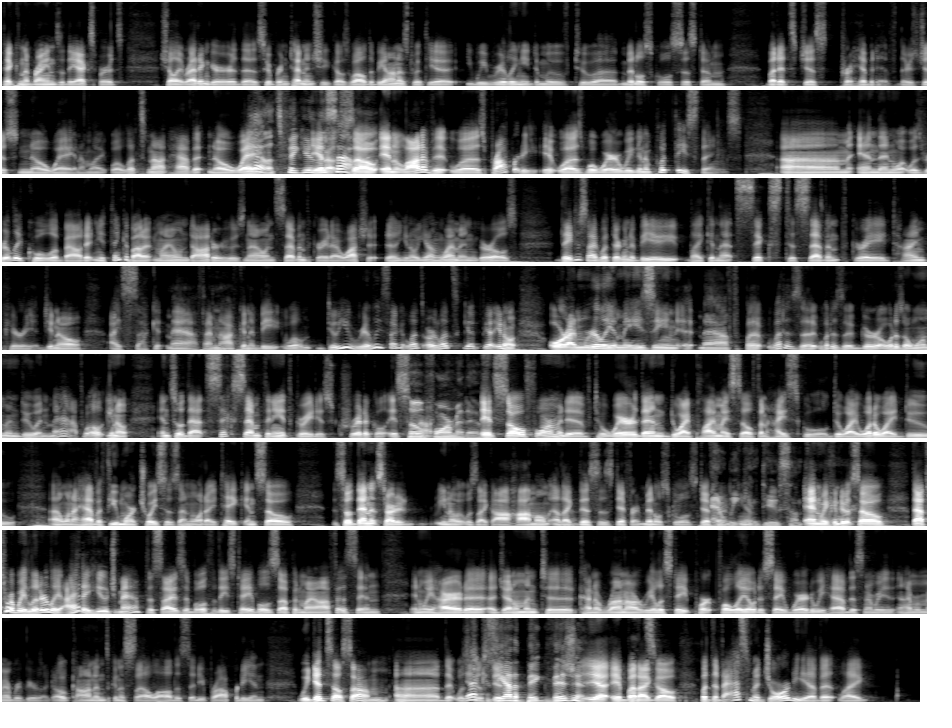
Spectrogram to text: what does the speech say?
picking the brains of the experts Shelley Redinger, the superintendent, she goes, Well, to be honest with you, we really need to move to a middle school system, but it's just prohibitive. There's just no way. And I'm like, Well, let's not have it. No way. Yeah, let's figure You this know, out. So, and a lot of it was property. It was, Well, where are we going to put these things? Um, and then what was really cool about it, and you think about it, my own daughter, who's now in seventh grade, I watched it, uh, you know, young women, girls, they decide what they're going to be like in that sixth to seventh grade time period. You know, I suck at math. I'm not going to be. Well, do you really suck at let's or let's get you know, or I'm really amazing at math. But what is a what is a girl? What does a woman do in math? Well, you know, and so that sixth, seventh, and eighth grade is critical. It's So not- formative. It's so formative to where then do I apply myself in high school? Do I what do I do uh, when I have a few more choices on what I take? And so. So then it started, you know, it was like aha moment, like this is different. Middle school is different. and we you know can do something. and we can do it. So that's where we literally. I had a huge map the size of both of these tables up in my office, and and we hired a, a gentleman to kind of run our real estate portfolio to say where do we have this. And, I remember we were like, oh, Condon's going to sell all the city property, and we did sell some. Uh, that was Yeah, just because you had a big vision. yeah. It, but I go, but the vast majority of it, like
